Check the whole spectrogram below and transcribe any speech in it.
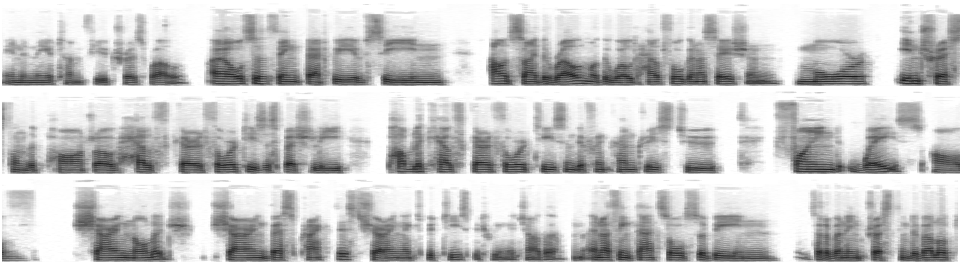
in the near term future as well. I also think that we have seen outside the realm of the World Health Organization more interest on the part of healthcare authorities, especially public healthcare authorities in different countries, to find ways of sharing knowledge sharing best practice, sharing expertise between each other. And I think that's also been sort of an interesting development.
